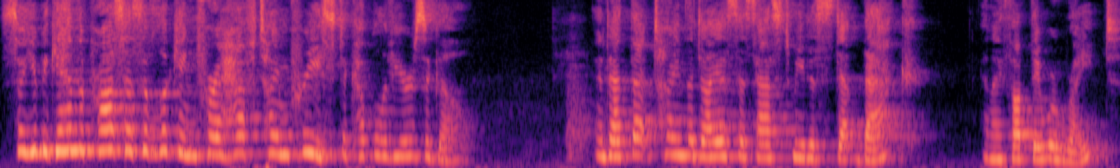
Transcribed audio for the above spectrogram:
So you began the process of looking for a half time priest a couple of years ago. And at that time, the diocese asked me to step back, and I thought they were right.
